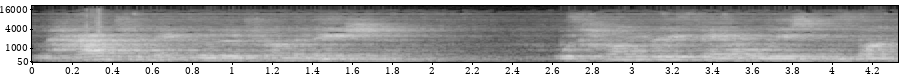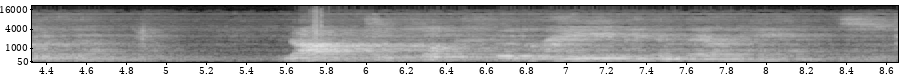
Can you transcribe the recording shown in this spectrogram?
who had to make the determination, with hungry families in front of them, not to cook the grain in their hands,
